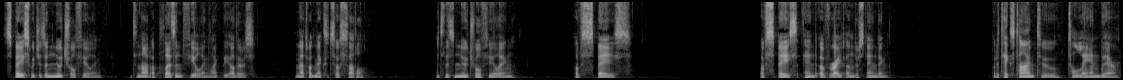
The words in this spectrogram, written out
space which is a neutral feeling. It's not a pleasant feeling like the others. And that's what makes it so subtle. It's this neutral feeling of space of space and of right understanding. But it takes time to, to land there.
